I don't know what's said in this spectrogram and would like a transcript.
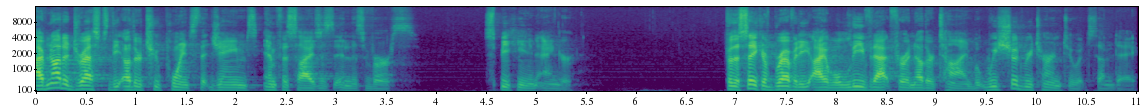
I've not addressed the other two points that James emphasizes in this verse speaking in anger. For the sake of brevity, I will leave that for another time, but we should return to it someday.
